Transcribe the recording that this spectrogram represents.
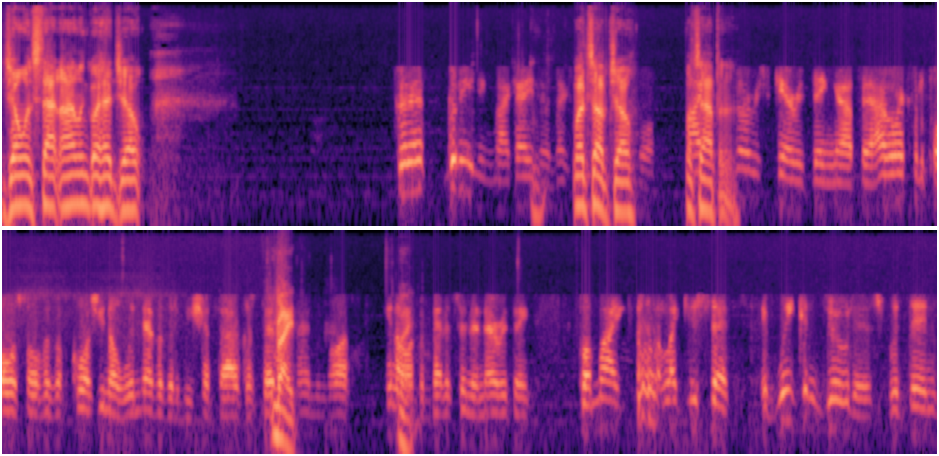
Joe in Staten Island, go ahead, Joe. Good, good evening, Mike. How you doing? Thanks What's up, Joe? What's happening? Very scary thing out there. I work for the post office. Of course, you know we're never going to be shut down because they're Right. depending on you know Right. the medicine and everything. But Mike, like you said, if we can do this within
